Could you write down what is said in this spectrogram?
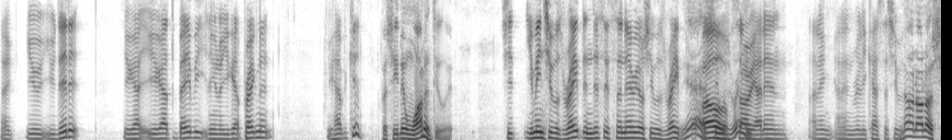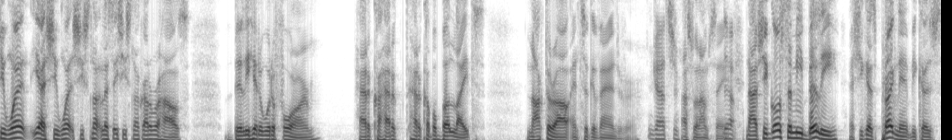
Like you you did it, you got you got the baby, you know, you got pregnant, you have a kid. But she didn't want to do it. She, you mean she was raped in this scenario? She was raped. Yeah. Oh, sorry, I didn't, I didn't, I didn't really catch that she was. No, no, no. She went. Yeah, she went. She snuck. Let's say she snuck out of her house. Billy hit her with a forearm. Had a had a had a couple Bud Lights. Knocked her out and took advantage of her. Gotcha. That's what I'm saying. Yeah. Now, if she goes to meet Billy and she gets pregnant because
